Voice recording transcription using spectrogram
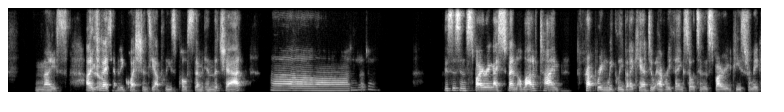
nice. Uh, if yeah. you guys have any questions, yeah, please post them in the chat. Uh, this is inspiring. I spend a lot of time prepping weekly, but I can't do everything. So it's an inspiring piece for me.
